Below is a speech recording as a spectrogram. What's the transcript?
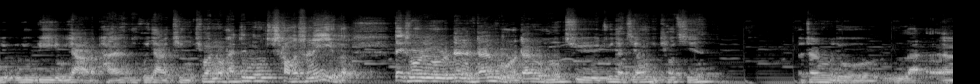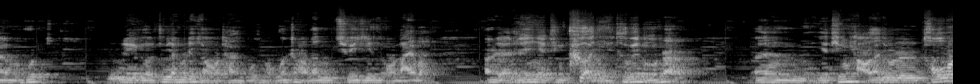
牛牛逼有样的盘，你回家就听，听完之后还真能唱的是那意思。那时候就是认识詹叔了，詹叔可能去朱建祥去调琴，詹叔就来，呃，我说那个朱建说这小伙弹的不错，我说正好咱们缺一吉他手来吧，而且人也挺客气，特别懂事儿。嗯，也挺好的，就是头发，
